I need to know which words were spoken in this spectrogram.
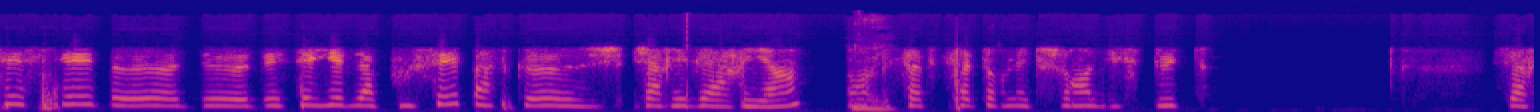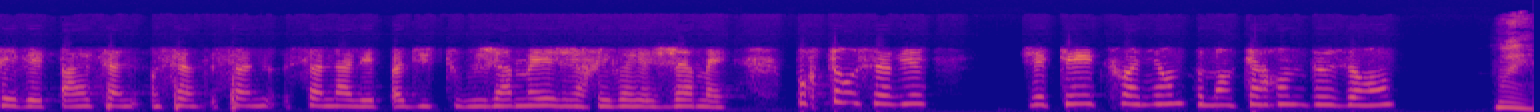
cessé de, d'essayer de, la pousser parce que j'arrivais à rien. Ça, tournait toujours en dispute. J'arrivais pas, ça, n'allait pas du tout, jamais, j'arrivais jamais. Pourtant, vous savez, j'étais soignante pendant 42 ans. Oui.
